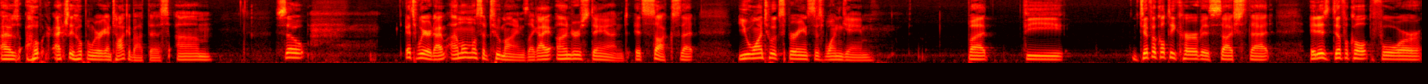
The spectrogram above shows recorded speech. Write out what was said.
I was hope, actually hoping we were going to talk about this. Um, so it's weird. I'm I'm almost of two minds. Like I understand it sucks that you want to experience this one game, but the difficulty curve is such that it is difficult for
